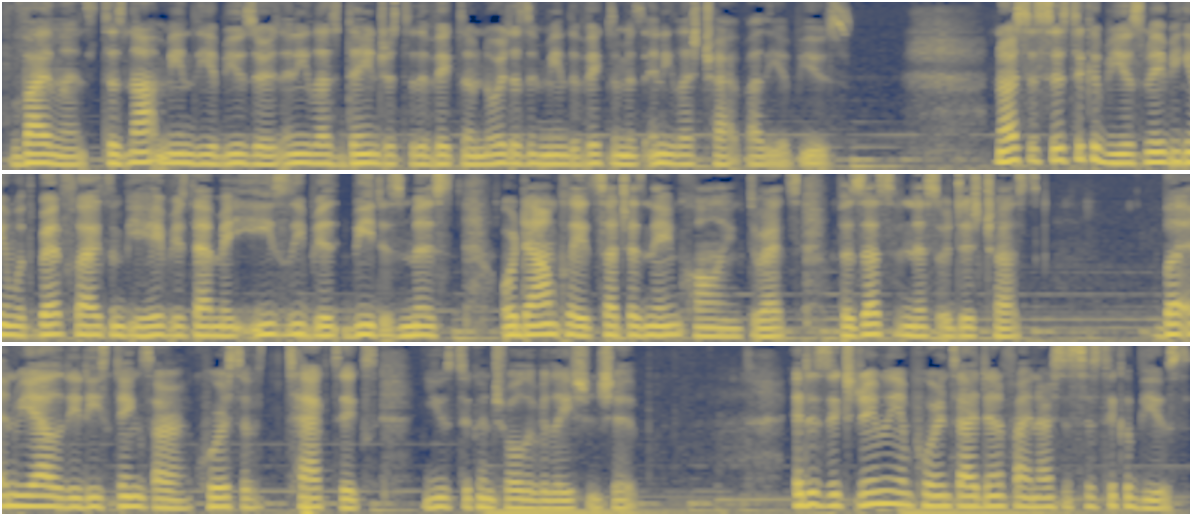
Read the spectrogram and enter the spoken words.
violence does not mean the abuser is any less dangerous to the victim, nor does it mean the victim is any less trapped by the abuse. Narcissistic abuse may begin with red flags and behaviors that may easily be, be dismissed or downplayed, such as name calling, threats, possessiveness, or distrust. But in reality, these things are coercive tactics used to control the relationship. It is extremely important to identify narcissistic abuse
